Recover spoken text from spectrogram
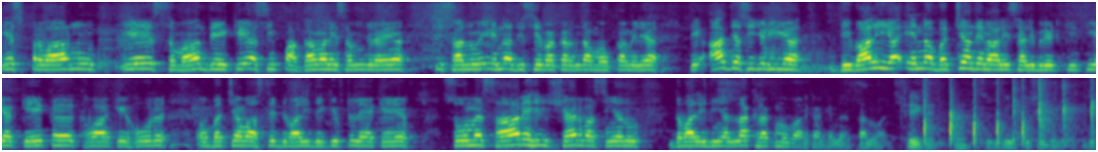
ਇਸ ਪਰਿਵਾਰ ਨੂੰ ਇਹ ਸਮਾਨ ਦੇ ਕੇ ਅਸੀਂ ਭਾਗਾਂ ਵਾਲੇ ਸਮਝ ਰਹੇ ਹਾਂ ਕਿ ਸਾਨੂੰ ਇਹਨਾਂ ਦੀ ਸੇਵਾ ਕਰਨ ਦਾ ਮੌਕਾ ਮਿਲਿਆ ਤੇ ਅੱਜ ਅਸੀਂ ਜਿਹੜੀ ਆ ਦੀਵਾਲੀ ਆ ਇਹਨਾਂ ਬੱਚਿਆਂ ਦੇ ਨਾਲ ਹੀ ਸੈਲੀਬ੍ਰੇਟ ਕੀਤੀ ਆ ਕੇਕ ਖਵਾ ਕੇ ਹੋਰ ਬੱਚਿਆਂ ਵਾਸਤੇ ਦੀਵਾਲੀ ਦੇ ਗਿਫਟ ਲੈ ਕੇ ਆਏ ਹਾਂ। ਸੋ ਮੈਂ ਸਾਰੇ ਹੀ ਸ਼ਹਿਰ ਵਾਸੀਆਂ ਨੂੰ ਦੀਵਾਲੀ ਦੀਆਂ ਲੱਖ ਲੱਖ ਮੁਬਾਰਕਾਂ ਕਹਿੰਦਾ ਧੰਨਵਾਦ ਜੀ। ਠੀਕ ਹੈ ਜੀ ਖੁਸ਼ੀ ਦੇ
